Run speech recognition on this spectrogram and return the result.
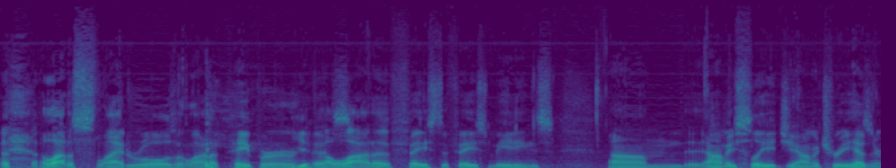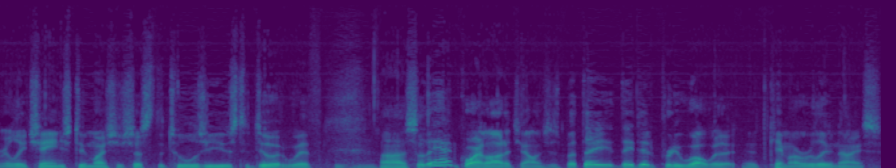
a lot of slide rules, a lot of paper, yes. a lot of face-to-face meetings? Um, obviously, geometry hasn't really changed too much. It's just the tools you use to do it with. Mm -hmm. uh, so they had quite a lot of challenges, but they, they did pretty well with it. It came out really nice.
